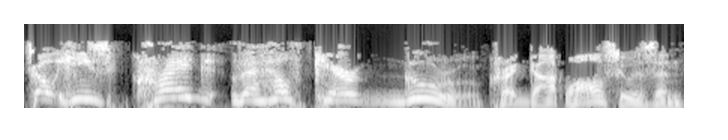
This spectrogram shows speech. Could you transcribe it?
So he's Craig, the healthcare guru, Craig Gottwals, who is an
